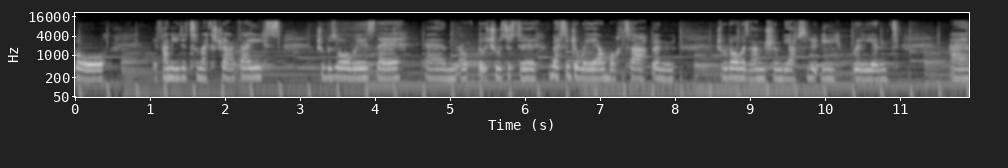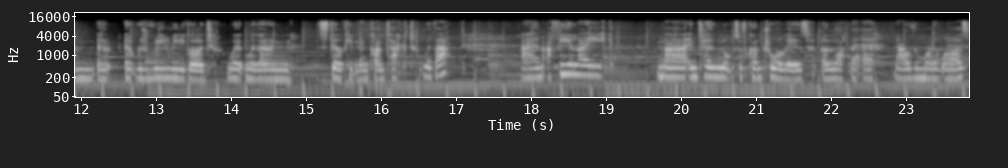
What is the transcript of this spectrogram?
or if I needed some extra advice she was always there um, she was just a message away on WhatsApp and she would always answer and be absolutely brilliant um, and it, it was really really good working with her and still keeping in contact with her. Um, I feel like my internal locus of control is a lot better now than what it was.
